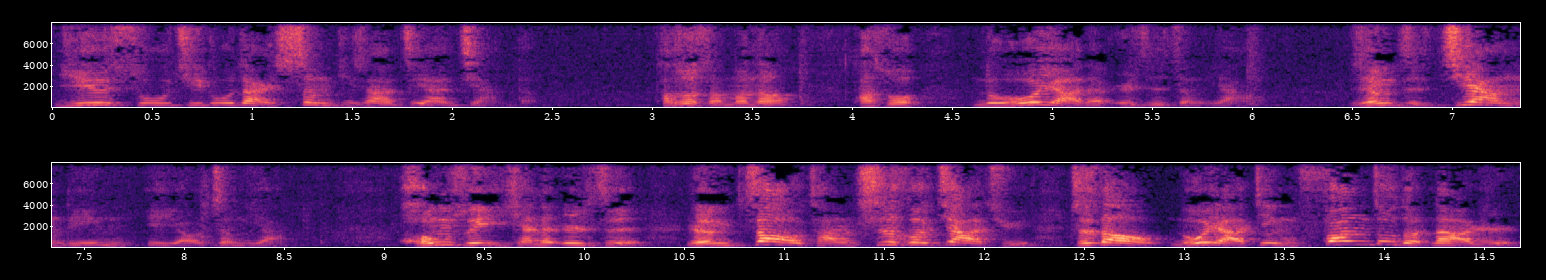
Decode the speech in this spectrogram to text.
耶稣基督在圣经上这样讲的？他说什么呢？他说：“挪亚的日子怎样，人子降临也要这样。洪水以前的日子，人照常吃喝嫁娶，直到挪亚进方舟的那日，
